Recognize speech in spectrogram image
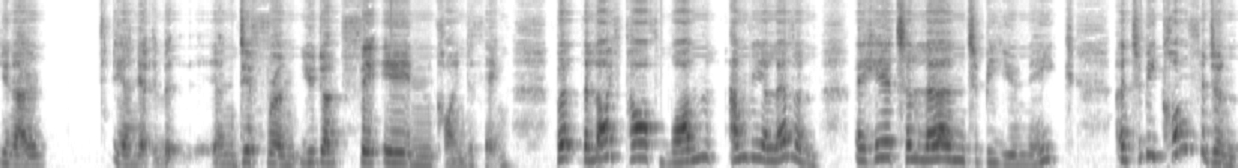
you know, and, uh, and different, you don't fit in kind of thing. But the life path one and the 11 are here to learn to be unique and to be confident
